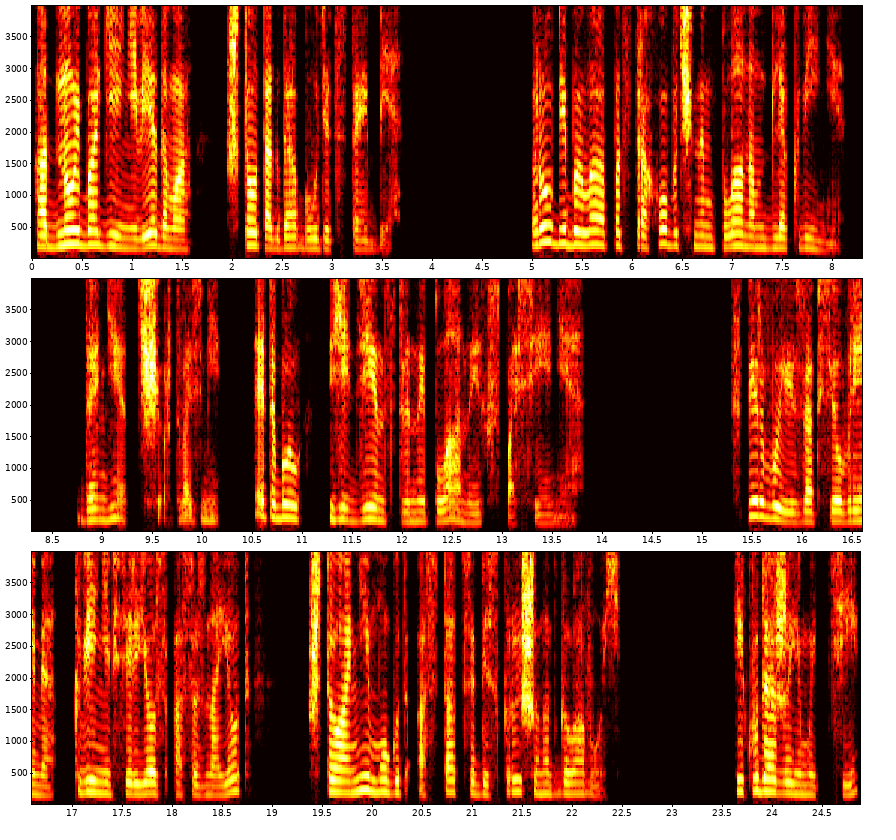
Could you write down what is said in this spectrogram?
Одной богине ведомо, что тогда будет с Тебби. Руби была подстраховочным планом для Квини. Да нет, черт возьми, это был единственный план их спасения. Впервые за все время Квинни всерьез осознает, что они могут остаться без крыши над головой. И куда же им идти?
